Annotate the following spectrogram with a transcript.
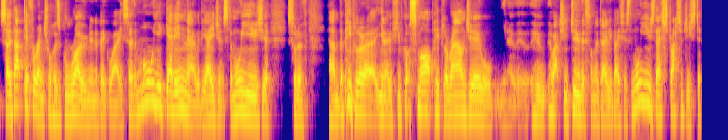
So that differential has grown in a big way. So the more you get in there with the agents, the more you use your sort of um, the people are, uh, you know, if you've got smart people around you, or you know, who who actually do this on a daily basis, the more you use their strategies to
